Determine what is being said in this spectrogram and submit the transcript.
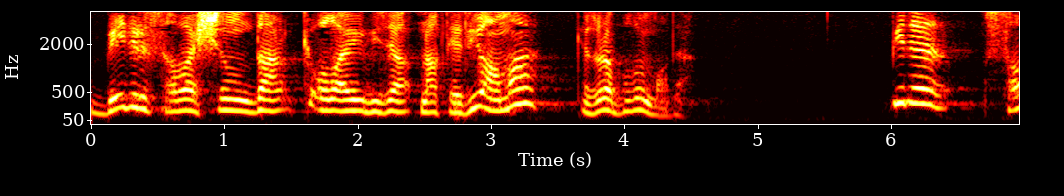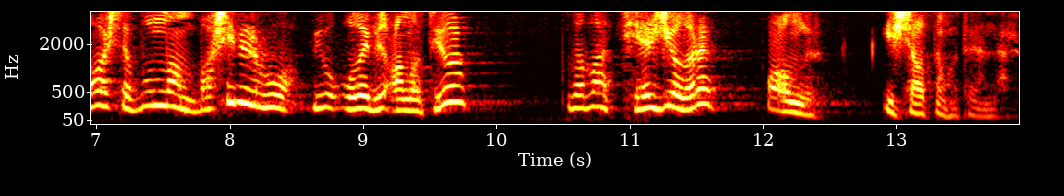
Bedir Savaşı'ndan olayı bize naklediyor ama kendisi bulunmadı. Bir de savaşta bulunan başka bir bu bir olay bir anlatıyor. Bu da bana tercih olarak alınır. İştihatla muhtemelenler.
